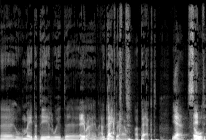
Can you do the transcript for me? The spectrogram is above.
uh, who made a deal with, uh, Abraham, a with pact. Abraham, a pact. Yeah, So- and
